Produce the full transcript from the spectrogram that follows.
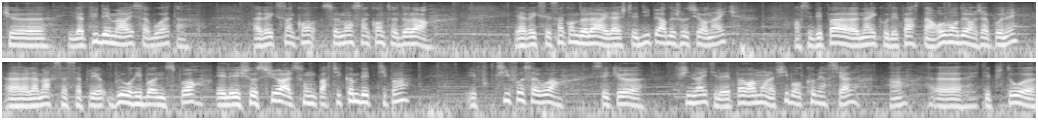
qu'il a pu démarrer sa boîte avec seulement 50 dollars. Et avec ces 50 dollars, il a acheté 10 paires de chaussures Nike, alors c'était pas Nike au départ, c'était un revendeur japonais. Euh, la marque ça s'appelait Blue Ribbon Sport. Et les chaussures elles sont parties comme des petits pains. Et ce qu'il faut savoir, c'est que Phil Knight il n'avait pas vraiment la fibre commerciale. Hein. Euh, il était plutôt, euh,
